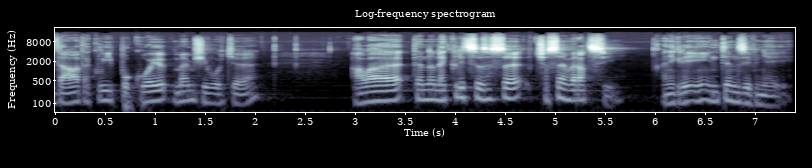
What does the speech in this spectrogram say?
dá takový pokoj v mém životě, ale ten neklid se zase časem vrací a někdy i intenzivněji.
